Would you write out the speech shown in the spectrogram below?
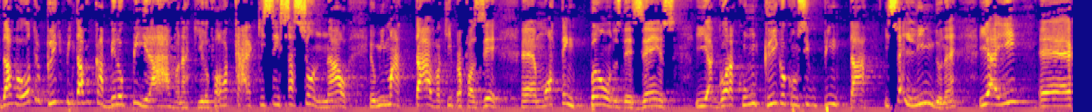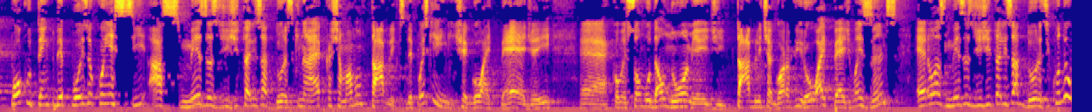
dava outro clique pintava o cabelo, eu pirava naquilo, eu falava, cara, que sensacional, eu me matava aqui para fazer é, mó tempão dos desenhos. E agora com um clique eu consigo pintar, isso é lindo, né? E aí, é, pouco tempo depois eu conheci as mesas digitalizadoras, que na época chamavam tablets, depois que chegou o iPad aí, é, começou a mudar o nome aí de tablet, agora virou iPad, mas antes eram as mesas digitalizadoras. E quando eu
